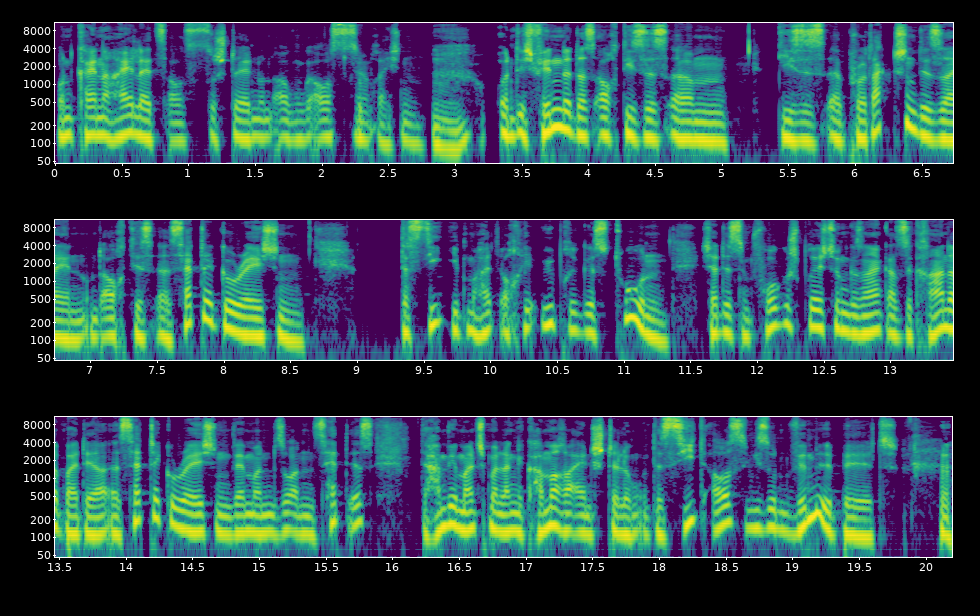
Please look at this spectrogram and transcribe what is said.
und keine Highlights auszustellen und irgendwie auszubrechen. Ja. Mhm. Und ich finde, dass auch dieses, ähm, dieses äh, Production Design und auch das äh, Set Decoration dass die eben halt auch ihr Übriges tun. Ich hatte es im Vorgespräch schon gesagt, also gerade bei der äh, Set Decoration, wenn man so an einem Set ist, da haben wir manchmal lange Kameraeinstellungen und das sieht aus wie so ein Wimmelbild.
